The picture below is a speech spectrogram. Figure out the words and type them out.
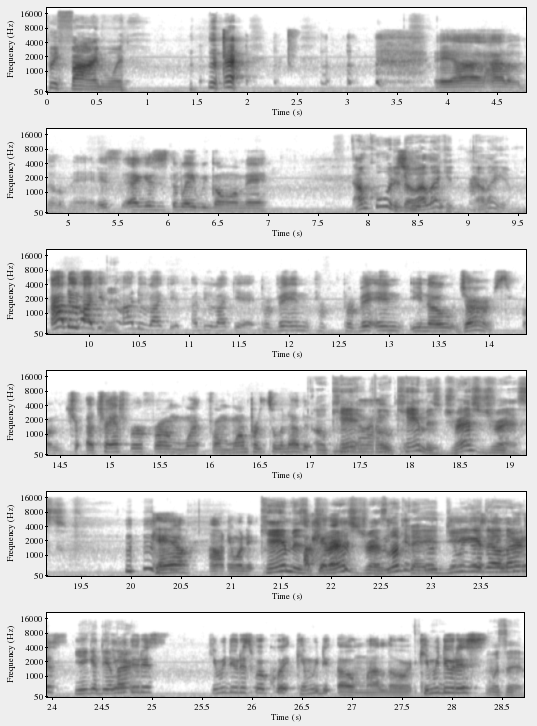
let me find one. Hey, I I don't know, man. It's I guess it's the way we're going, man. I'm cool with it though. I like it. I like it. I do like it. Yeah. I do like it. I do like it. Preventing, pre- preventing, you know, germs from tr- a transfer from one from one person to another. Oh, You Cam. know, Oh, Cam is dressed dressed. Cam. I don't even want to. Cam is Okay, dressed can dressed. Look at that. do- You didn't get the this? Can we do alert. You didn't get the Can we alert. do this? Can we do this real quick? Can we do? Oh my lord! Can we do this? What's that?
